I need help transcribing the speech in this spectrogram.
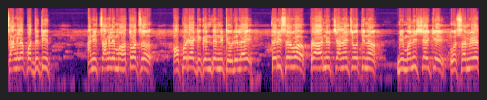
चांगल्या पद्धतीत आणि चांगले महत्त्वाचं ऑफर या ठिकाणी त्यांनी ठेवलेलं आहे. तरी सर्व प्रहार न्यूज चॅनलच्या वतीनं मी मनीष शेळके व समेत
